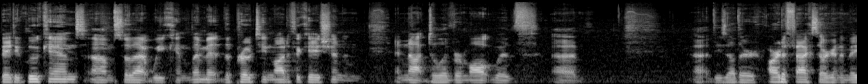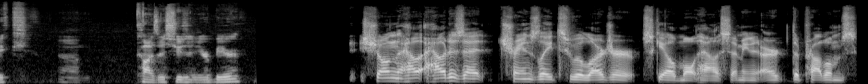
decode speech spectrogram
beta glucans um, so that we can limit the protein modification and, and not deliver malt with uh, uh, these other artifacts that are going to make um, cause issues in your beer. Xiang, how how does that translate to a larger scale malt house? I mean, are the problems,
